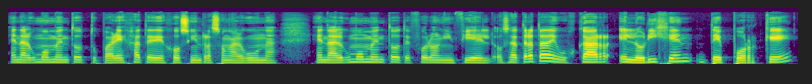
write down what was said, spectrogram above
en algún momento tu pareja te dejó sin razón alguna, en algún momento te fueron infiel, o sea, trata de buscar el origen de por qué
